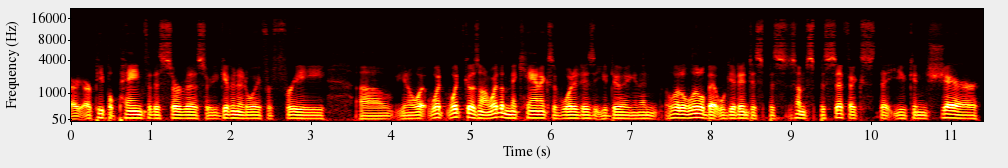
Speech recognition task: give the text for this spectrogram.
are, are, people paying for this service? Are you giving it away for free? Uh, you know, what what what goes on? What are the mechanics of what it is that you're doing? And then a little little bit, we'll get into spe- some specifics that you can share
